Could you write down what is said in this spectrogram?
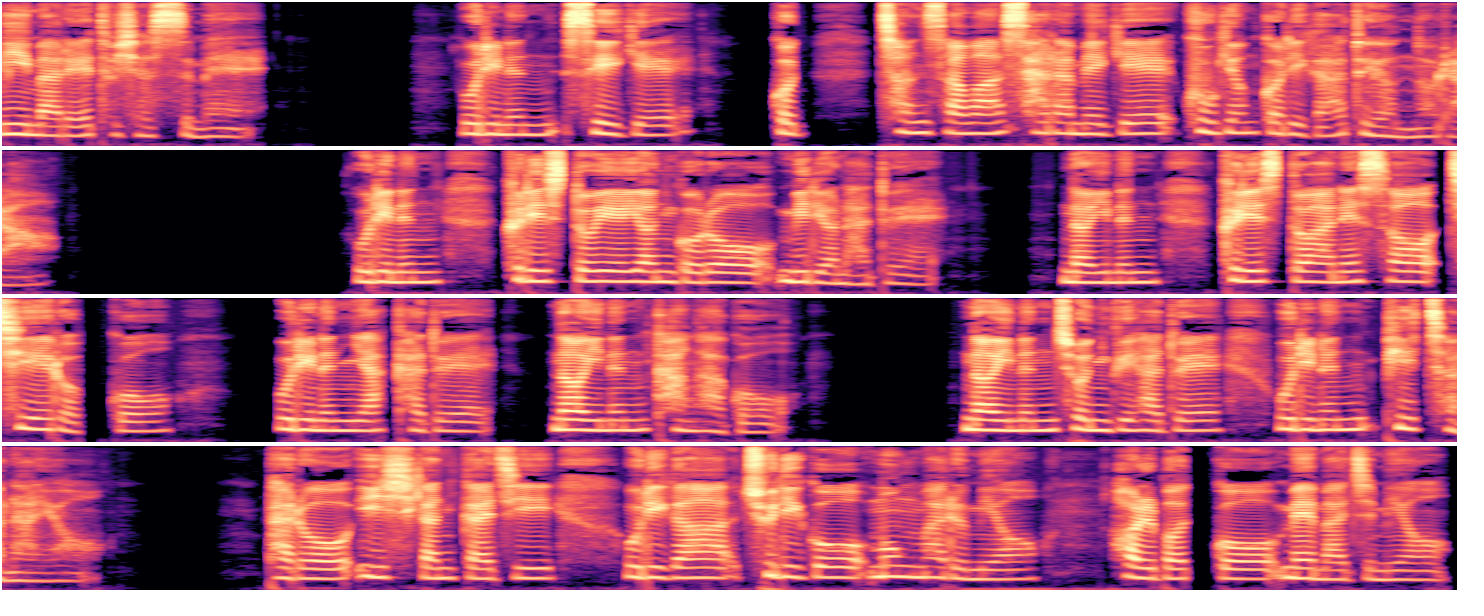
미말에 두셨음에 우리는 세계 곧 천사와 사람에게 구경거리가 되었노라. 우리는 그리스도의 연고로 미련하되 너희는 그리스도 안에서 지혜롭고 우리는 약하되 너희는 강하고 너희는 존귀하되 우리는 비천하여 바로 이 시간까지 우리가 줄이고 목마르며 헐벗고 매맞으며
